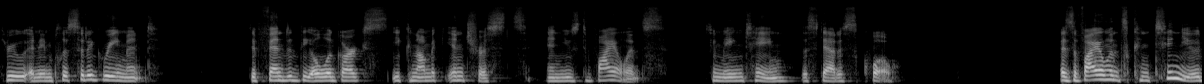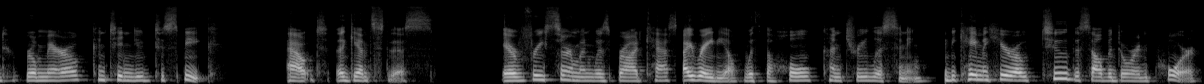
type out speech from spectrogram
through an implicit agreement, defended the oligarchs' economic interests and used violence to maintain the status quo. As the violence continued, Romero continued to speak out against this. Every sermon was broadcast by radio with the whole country listening. He became a hero to the Salvadoran poor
